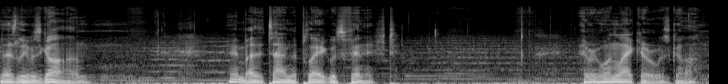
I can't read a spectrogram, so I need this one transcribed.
Leslie was gone, and by the time the plague was finished, everyone like her was gone.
